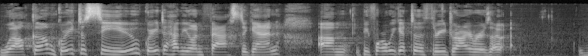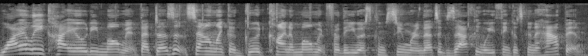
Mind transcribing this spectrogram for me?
Welcome. Great to see you. Great to have you on Fast again. Um, before we get to the three drivers, uh, Wiley Coyote moment. That doesn't sound like a good kind of moment for the U.S. consumer, and that's exactly what you think is going to happen.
